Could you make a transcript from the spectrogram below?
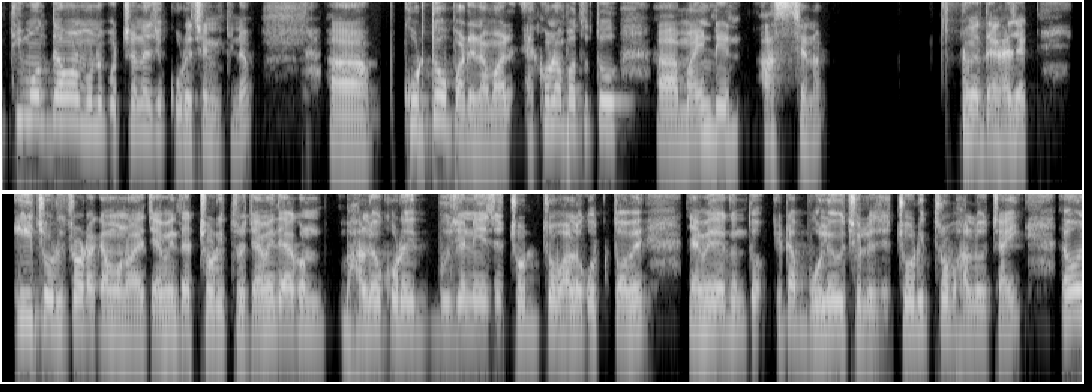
ইতিমধ্যে আমার মনে পড়ছে না যে করেছেন কিনা। করতেও পারেন। আমার এখন আপাতত মাইন্ডে আসছে না। এবার দেখা যাক এই চরিত্রটা কেমন হয় জ্যামিদার চরিত্র। জ্যামিদা এখন ভালো করে বুঝে নিয়েছে, চরিত্র ভালো করতে হবে। জ্যামিদা কিন্তু এটা বলেও ছিল যে চরিত্র ভালো চাই এবং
